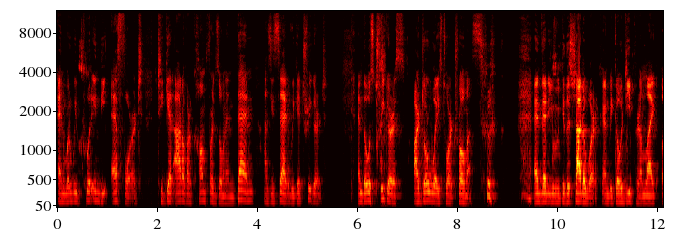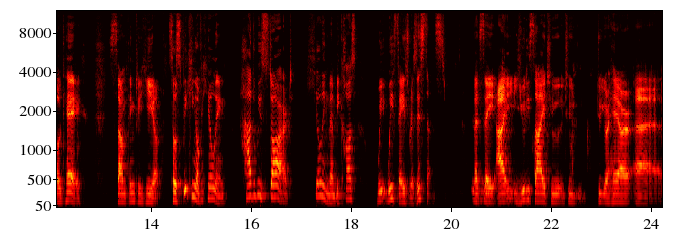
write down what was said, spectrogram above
and when we put in the effort to get out of our comfort zone. And then, as you said, we get triggered. And those triggers are doorways to our traumas. and then you do the shadow work and we go deeper. I'm like, okay, something to heal. So, speaking of healing, how do we start healing them? Because we, we face resistance let's mm-hmm. say I you decide to to do your hair uh,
